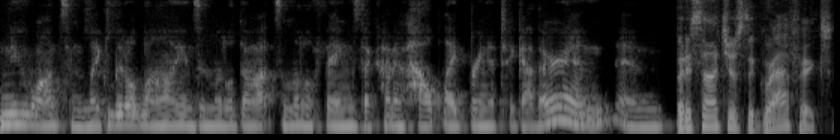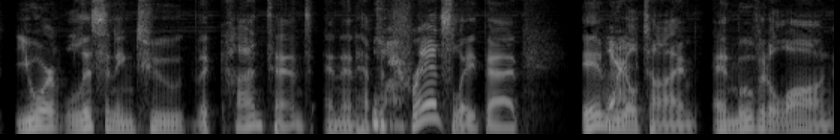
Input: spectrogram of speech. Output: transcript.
nuance and like little lines and little dots and little things that kind of help like bring it together and and but it's not just the graphics you're listening to the content and then have to yeah. translate that in yeah. real time and move it along.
